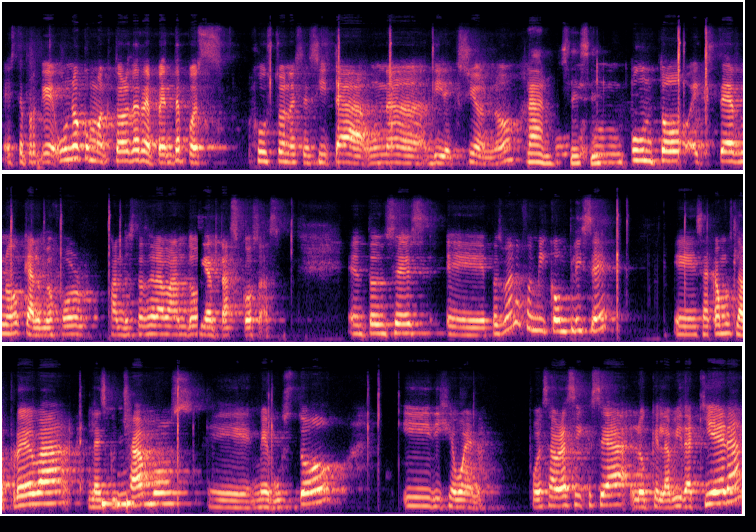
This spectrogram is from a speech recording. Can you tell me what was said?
este, porque uno como actor de repente, pues justo necesita una dirección, ¿no? Claro, sí, sí. Un punto externo que a lo mejor cuando estás grabando ciertas cosas. Entonces, eh, pues bueno, fue mi cómplice. Eh, sacamos la prueba, la escuchamos, eh, me gustó y dije, bueno, pues ahora sí que sea lo que la vida quiera.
